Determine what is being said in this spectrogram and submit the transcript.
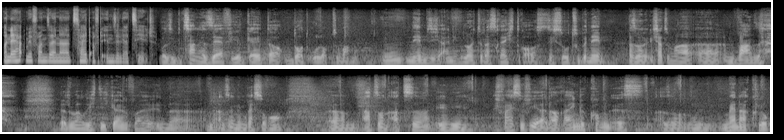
und er hat mir von seiner Zeit auf der Insel erzählt. Weil sie bezahlen ja sehr viel Geld da, um dort Urlaub zu machen. Nehmen sich einige Leute das Recht raus, sich so zu benehmen. Also ich hatte mal äh, einen Wahnsinn, ich hatte mal einen richtig geilen Fall in, äh, also in einem Restaurant ähm, hat so ein Atze irgendwie, ich weiß nicht, wie er da reingekommen ist, also so ein Männerclub,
